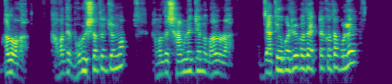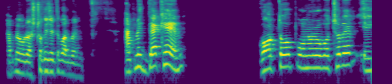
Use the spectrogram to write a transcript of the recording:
ভালো না। আমাদের ভবিষ্যতের জন্য, আমাদের সামনের জন্য ভালো না। জাতীয় পার্টির কথা একটা কথা বলে আপনি রাষ্ট্রকে যেতে পারবেন। আপনি দেখেন, গত পনেরো বছরের এই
